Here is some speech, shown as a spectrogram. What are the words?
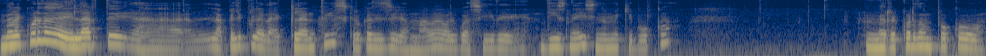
Me recuerda el arte a la película de Atlantis, creo que así se llamaba, o algo así de Disney, si no me equivoco. Me recuerda un poco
